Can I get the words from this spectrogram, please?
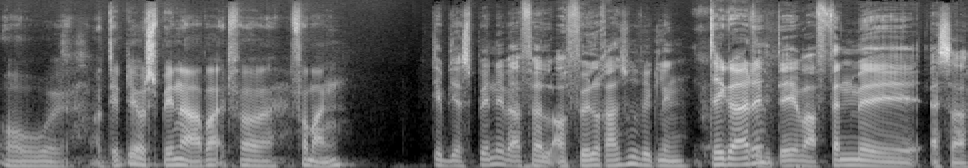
Og, øh, og det bliver jo et spændende arbejde for, for mange. Det bliver spændende i hvert fald at følge retsudviklingen. Det gør Fordi det. det var fandme altså,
